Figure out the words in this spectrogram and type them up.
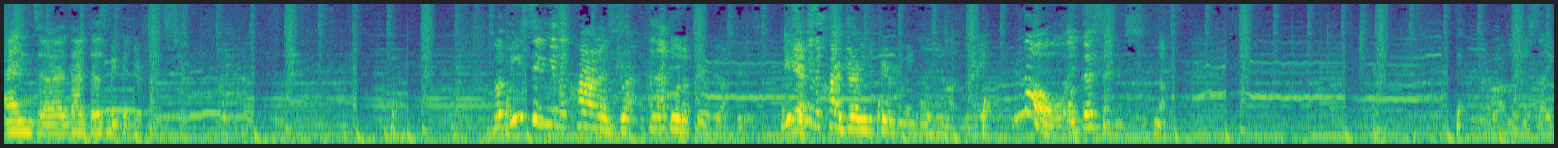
And uh, that does make a difference too. But me sitting in the car because I to go to Fairview after this. Me sitting in the car driving to Fairview ain't gonna do nothing, right? No, it doesn't. No. Or I'll just like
